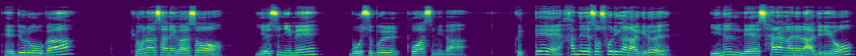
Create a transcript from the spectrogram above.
베드로가 변화산에 가서 예수님의 모습을 보았습니다. 그때 하늘에서 소리가 나기를 이는 내 사랑하는 아들이요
